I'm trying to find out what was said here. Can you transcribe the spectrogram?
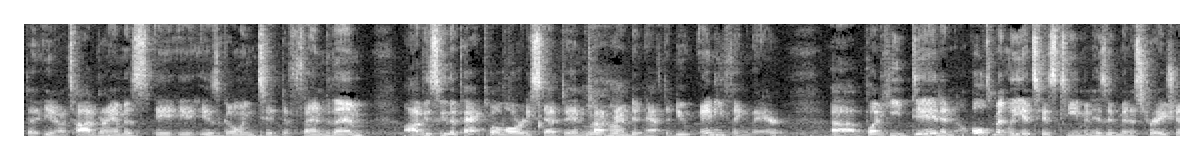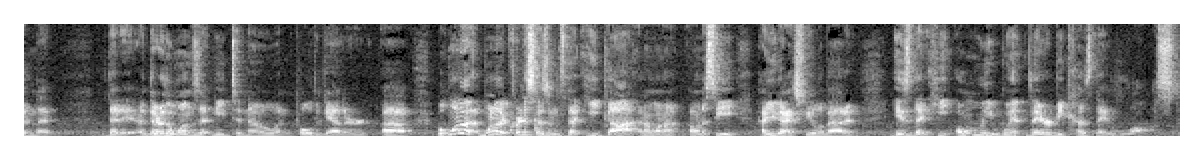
that you know Todd Graham is is going to defend them. Obviously, the Pac-12 already stepped in. Todd Graham didn't have to do anything there, uh, but he did, and ultimately, it's his team and his administration that that it, they're the ones that need to know and pull together. Uh, but one of the, one of the criticisms that he got, and I want to I want to see how you guys feel about it, is that he only went there because they lost.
